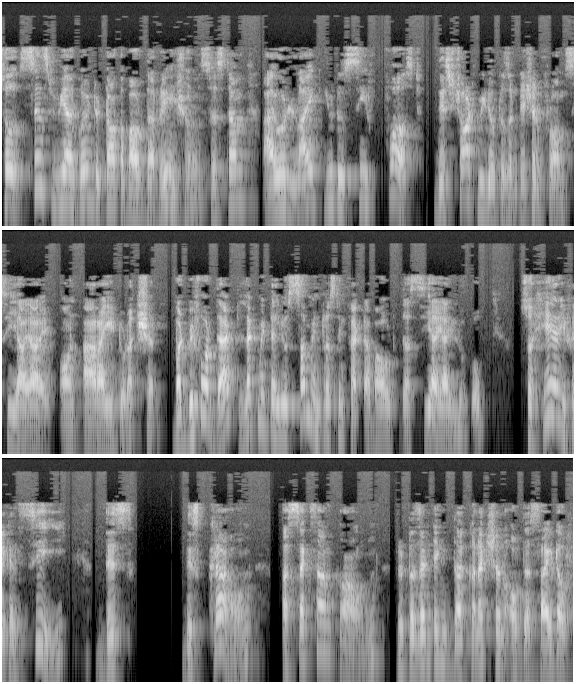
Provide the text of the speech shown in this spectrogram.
So since we are going to talk about the reinsurance system, I would like you to see first this short video presentation from CII on RI introduction. But before that, let me tell you some interesting fact about the CII logo. So here if you can see this, this crown, a Saxon crown representing the connection of the site of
